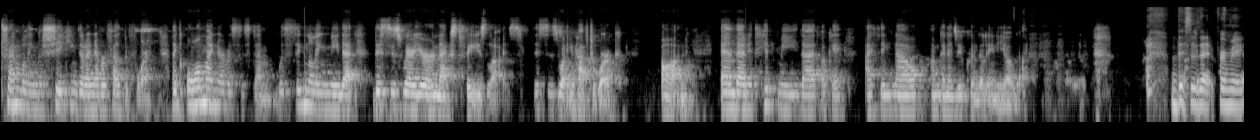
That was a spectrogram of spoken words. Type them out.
trembling, a shaking that I never felt before. Like all my nervous system was signaling me that this is where your next phase lies. This is what you have to work on. And then it hit me that, okay, I think now I'm going to do Kundalini yoga. this is it for me.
